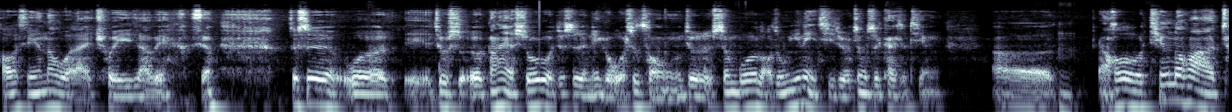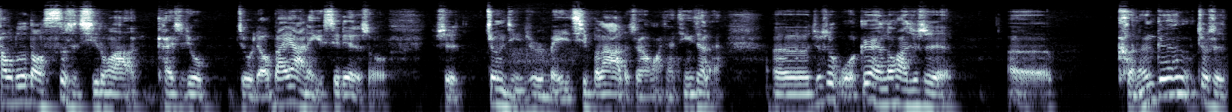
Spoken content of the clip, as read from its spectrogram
好，行，那我来吹一下呗。行。就是我，就是呃，刚才也说过，就是那个我是从就是声波老中医那期就是正式开始听，呃，然后听的话，差不多到四十期的话，开始就就聊拜亚那个系列的时候，是正经就是每一期不落的这样往下听下来，呃，就是我个人的话就是，呃，可能跟就是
